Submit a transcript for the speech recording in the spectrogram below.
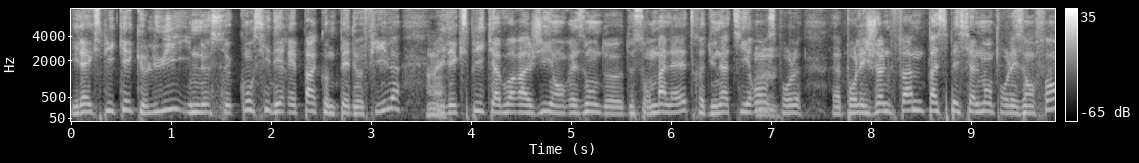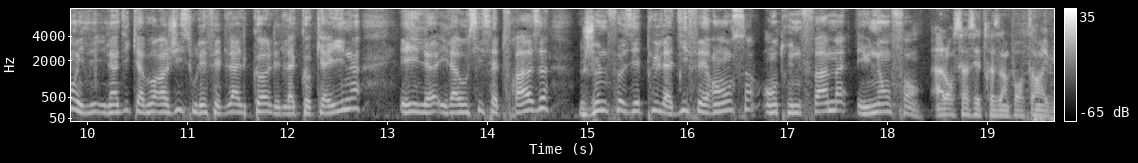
il a expliqué que lui, il ne se considérait pas comme pédophile. Il explique avoir agi en raison de, de son mal-être, d'une attirance mm. pour, le, euh, pour les jeunes femmes, pas spécialement pour les enfants. Il, il indique avoir agi sous l'effet de l'alcool et de la cocaïne. Et il, il a aussi cette phrase, je ne faisais plus la différence entre une femme et une enfant. Alors ça c'est très important évidemment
